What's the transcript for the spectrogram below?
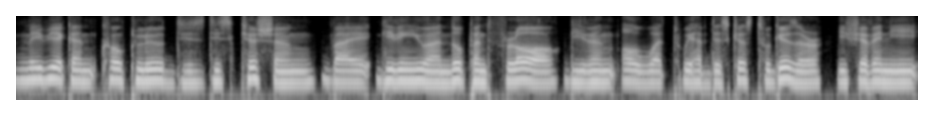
Maybe I can conclude this discussion by giving you an open floor, given all what we have discussed together. If you have any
